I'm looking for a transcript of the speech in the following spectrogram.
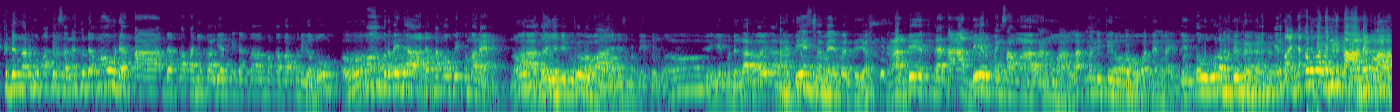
kedengar bupati sana itu tidak mau data data Tanjung Kalian ke data Bangka Barat itu digabung. Oh. Wah, berbeda data Covid kemarin. Oh, Nah, itu jadi gue gitu. ketawa jadi seperti itu. Oh. Yang yang gue dengar oh, Ada yang sama ya berarti ya. Ade, ternyata Ade rupeng sama anu. Malah menditiru kabupaten lain. Itu lah. Eh banyak kabupaten kita nih lah.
